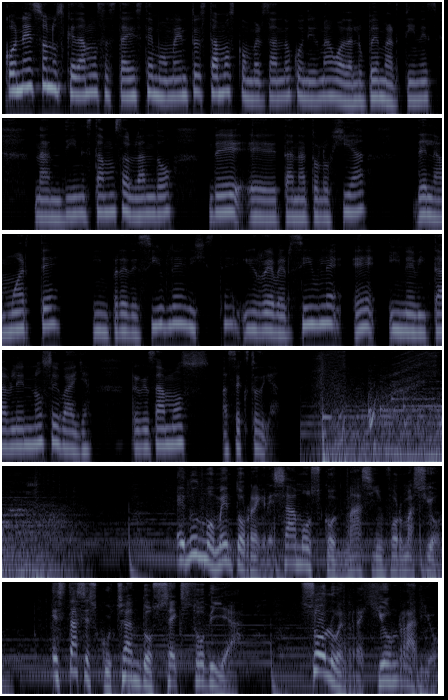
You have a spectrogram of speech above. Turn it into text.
Con eso nos quedamos hasta este momento. Estamos conversando con Irma Guadalupe Martínez Nandín. Estamos hablando de eh, tanatología, de la muerte impredecible, dijiste, irreversible e inevitable. No se vaya. Regresamos a sexto día. En un momento regresamos con más información. Estás escuchando Sexto Día, solo en región radio.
